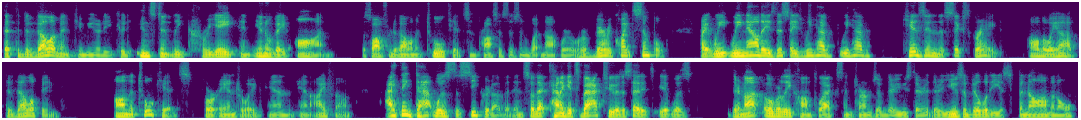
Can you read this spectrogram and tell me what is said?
that the development community could instantly create and innovate on. The software development toolkits and processes and whatnot were, were very quite simple, right? We we nowadays this age we have we have kids in the sixth grade all the way up developing on the toolkits for Android and, and iPhone. I think that was the secret of it. And so that kind of gets back to, as I said, it, it was, they're not overly complex in terms of their use. Their, their usability is phenomenal.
